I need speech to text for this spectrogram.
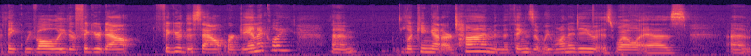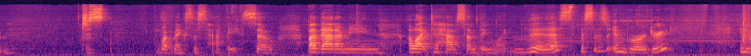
I think we've all either figured out figured this out organically, um, looking at our time and the things that we want to do, as well as um, just what makes us happy. So by that I mean I like to have something like this. This is embroidery. And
